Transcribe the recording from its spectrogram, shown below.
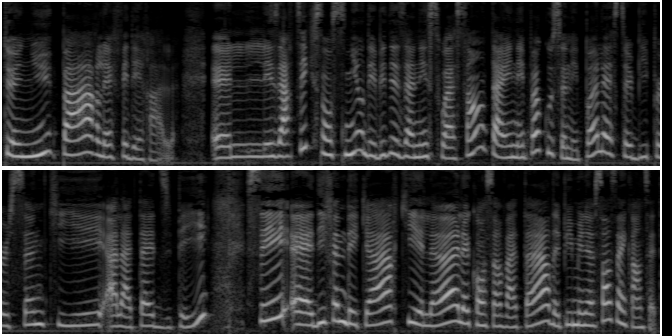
tenue par le fédéral. Euh, les articles sont signés au début des années 60, à une époque où ce n'est pas Lester B. Person qui est à la tête du pays. C'est euh, Diefenbaker qui est là, le conservateur, depuis 1957.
